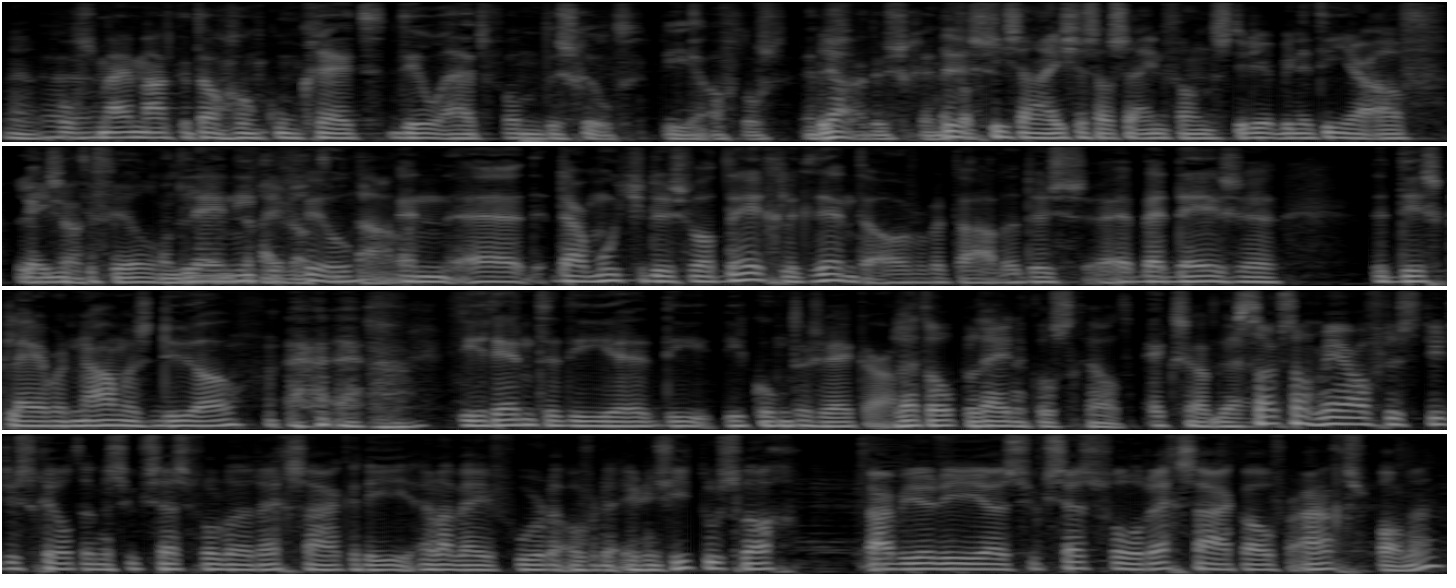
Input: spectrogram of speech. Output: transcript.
Ja. Uh, Volgens mij maakt het dan gewoon concreet deel uit van de schuld die je aflost. En ja. dus geen... Het advies aan Aisha zou zijn van studeer binnen tien jaar af, leen exact. niet te veel. Want die leen niet te veel. En uh, daar moet je dus wel degelijk rente over betalen. Dus bij deze de disclaimer namens Duo. die rente die, uh, die, die komt er zeker af. Let op, lenen kost geld. Exact. Ja. Straks nog meer over de studieschuld en de succesvolle rechtszaken die LAW voerde over de energietoeslag. Daar hebben jullie uh, succesvol rechtszaken over aangespannen.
